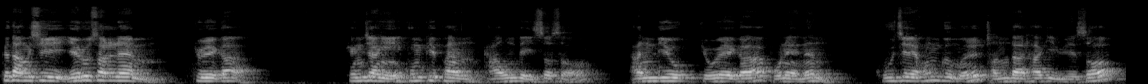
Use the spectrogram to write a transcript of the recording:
그 당시 예루살렘 교회가 굉장히 궁핍한 가운데 있어서 안디옥 교회가 보내는 구제 헌금을 전달하기 위해서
